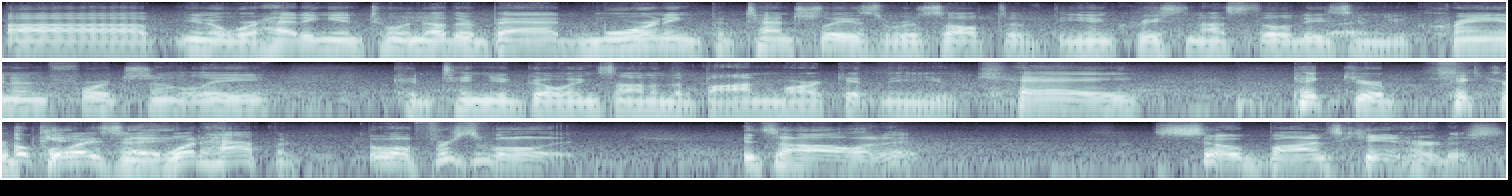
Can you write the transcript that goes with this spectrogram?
Uh, you know, we're heading into another bad morning potentially as a result of the increase in hostilities in Ukraine, unfortunately. Continued goings on in the bond market in the UK. Pick your pick your Okay, poison. uh, what happened? Well, first of all, it's a holiday, so bonds can't hurt us.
